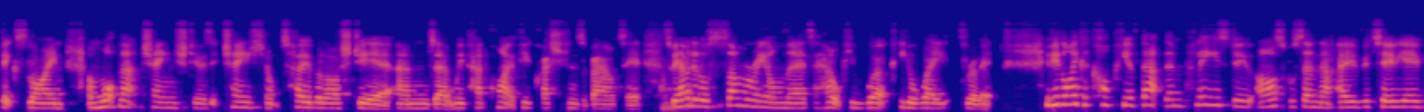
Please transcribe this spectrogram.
fixed line. And what that changed to is it changed in October last year, and uh, we've had quite a few questions about it. So we have a little summary on there to help you work your way through it. If you'd like a copy of that, then please do ask. We'll send that over to you.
